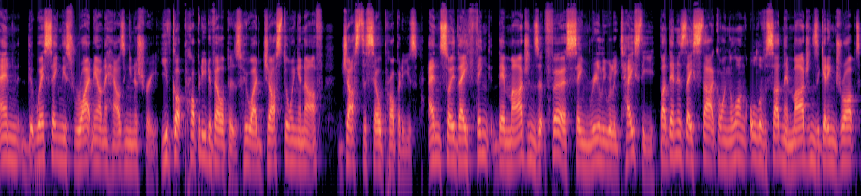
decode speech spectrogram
And we're seeing this right now in the housing industry. You've got property developers who are just doing enough just to sell properties. And so they think their margins at first seem really, really tasty. But then as they start going along, all of a sudden their margins are getting dropped.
